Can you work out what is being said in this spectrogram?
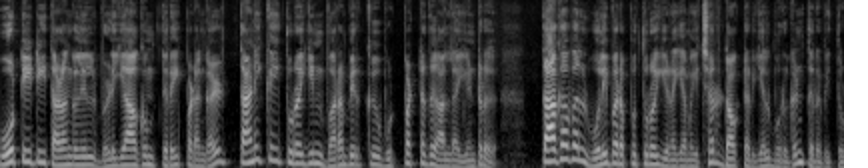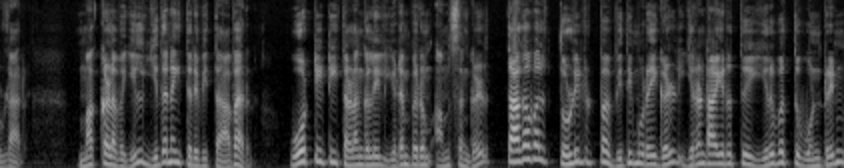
ஓடிடி தளங்களில் வெளியாகும் திரைப்படங்கள் தணிக்கை துறையின் வரம்பிற்கு உட்பட்டது அல்ல என்று தகவல் ஒலிபரப்புத்துறை இணையமைச்சர் டாக்டர் எல் முருகன் தெரிவித்துள்ளார். மக்களவையில் இதனை தெரிவித்த அவர் ஓடிடி தளங்களில் இடம்பெறும் அம்சங்கள் தகவல் தொழில்நுட்ப விதிமுறைகள் இரண்டாயிரத்து இருபத்தி ஒன்றின்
